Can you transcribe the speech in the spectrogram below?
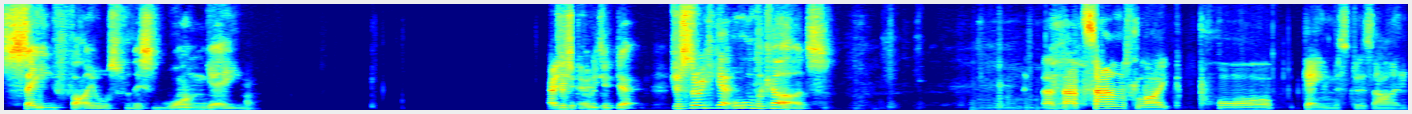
save files for this one game As just so we could get just so we could get all the cards That, that sounds like poor games design.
